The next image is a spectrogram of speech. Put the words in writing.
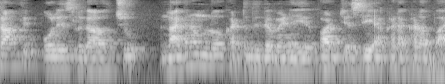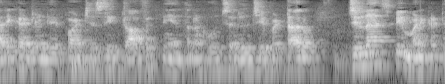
ట్రాఫిక్ పోలీసులు కావచ్చు నగరంలో కట్టుదిట్టమైన ఏర్పాటు చేసి అక్కడక్కడ బారికేడ్లను ఏర్పాటు చేసి ట్రాఫిక్ నియంత్రణకు చర్యలు చేపట్టారు. జిల్లా ఎస్పీ మణికట్ట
